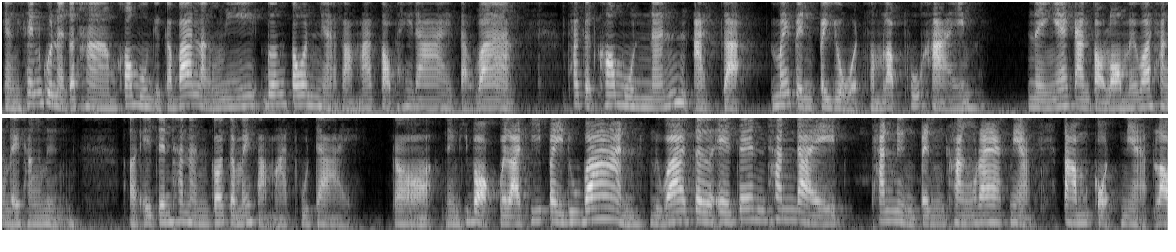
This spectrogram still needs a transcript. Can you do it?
อย่างเช่นคุณอาจจะถามข้อมูลเกี่ยวกับบ้านหลังนี้ เบื้องต้นเนี่ยสามารถตอบให้ได้ แต่ว่าถ้าเกิดข้อมูลนั้นอาจจะไม่เป็นประโยชน์สำหรับผู้ขายในแง่การต่อรองไม่ว่าทางใดทางหนึ่งเอเจนต์ท่านนั้นก็จะไม่สามารถพูดได้ ก็อย่างที่บอกเวลาที่ไปดูบ้าน หรือว่าเจอเอเจนต์ท่านใดท่านหนึ่งเป็นครั้งแรกเนี่ยตามกฎเนี่ยเรา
